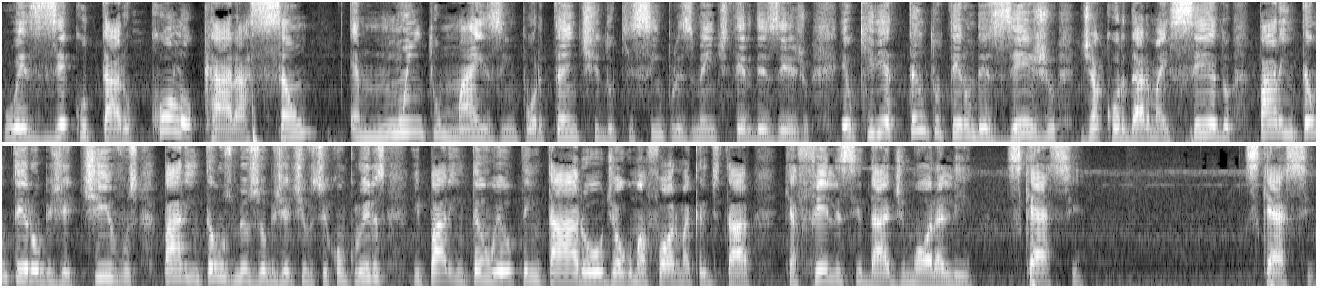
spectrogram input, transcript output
o executar, o colocar a ação é muito mais importante do que simplesmente ter desejo. Eu queria tanto ter um desejo de acordar mais cedo, para então ter objetivos, para então os meus objetivos se concluírem e para então eu tentar ou de alguma forma acreditar que a felicidade mora ali. Esquece. Esquece.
